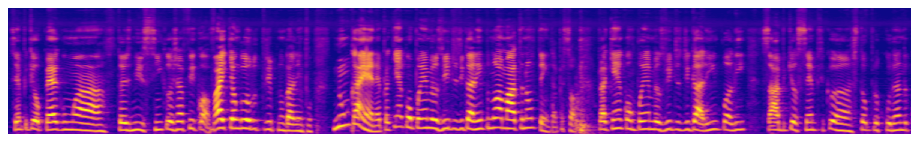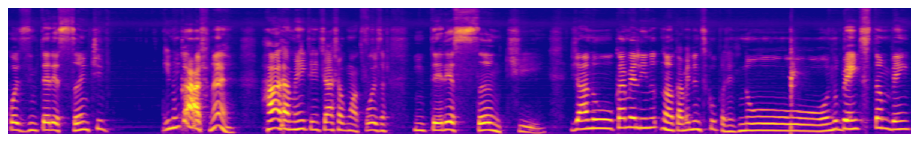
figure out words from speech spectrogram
Sempre que eu pego uma 2005 eu já fico, ó, vai é um globo triplo no garimpo. Nunca é, né? Para quem acompanha meus vídeos de garimpo no Amato não tem, tá, pessoal? Para quem acompanha meus vídeos de garimpo ali, sabe que eu sempre uh, estou procurando coisas interessantes e nunca acho, né? Raramente a gente acha alguma coisa interessante. Já no Carmelino, não, Carmelino, desculpa, gente. No no Bentes também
